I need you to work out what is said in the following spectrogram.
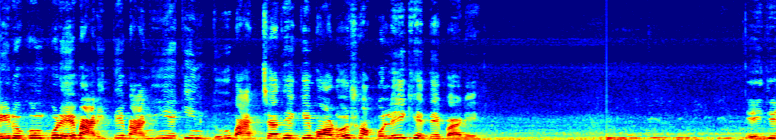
এই রকম করে বাড়িতে বানিয়ে কিন্তু বাচ্চা থেকে বড় সকলেই খেতে পারে। এই যে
